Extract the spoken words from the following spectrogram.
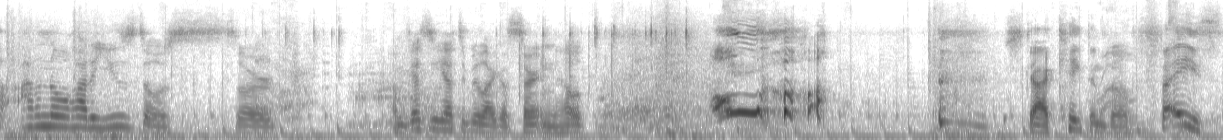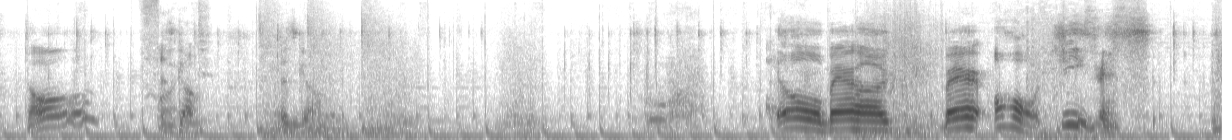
I, I don't know how to use those. Or I'm guessing you have to be like a certain health. Oh! Just got kicked in the face, dog. Let's go. Let's go. Oh, bear hug. Bear. Oh, Jesus.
